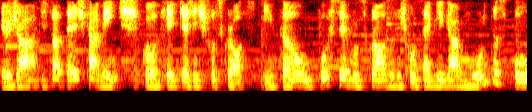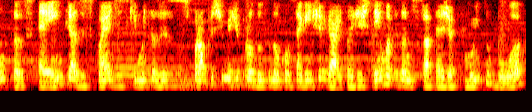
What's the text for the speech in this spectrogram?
eu já estrategicamente coloquei que a gente fosse cross. Então, por sermos cross, a gente consegue ligar muitas pontas é, entre as squads que muitas vezes os próprios times de produto não conseguem enxergar. Então, a gente tem uma visão de estratégia muito boa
